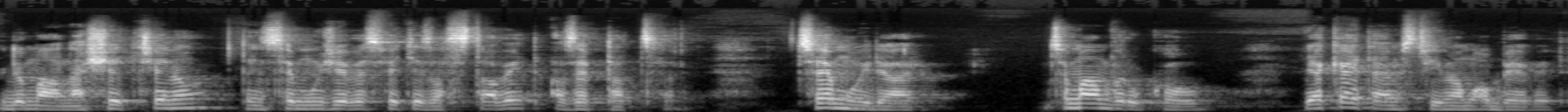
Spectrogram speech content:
Kdo má našetřeno, ten se může ve světě zastavit a zeptat se. Co je můj dar? Co mám v rukou? Jaké tajemství mám objevit?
